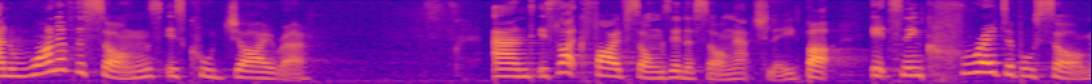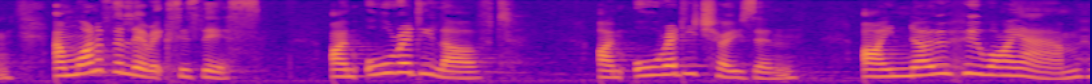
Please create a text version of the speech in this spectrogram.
And one of the songs is called Jireh. And it's like five songs in a song, actually, but it's an incredible song. And one of the lyrics is this I'm already loved, I'm already chosen, I know who I am,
